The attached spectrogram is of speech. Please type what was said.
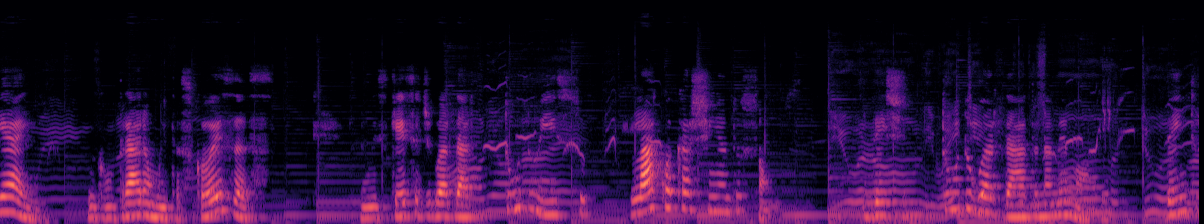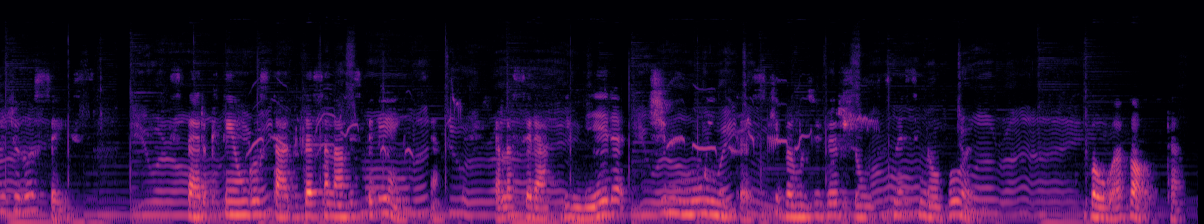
E aí, encontraram muitas coisas? Não esqueça de guardar tudo isso lá com a caixinha dos sons. E deixe tudo guardado na memória, dentro de vocês. Espero que tenham gostado dessa nova experiência. Ela será a primeira de muitas que vamos viver juntos nesse novo ano. Boa volta!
